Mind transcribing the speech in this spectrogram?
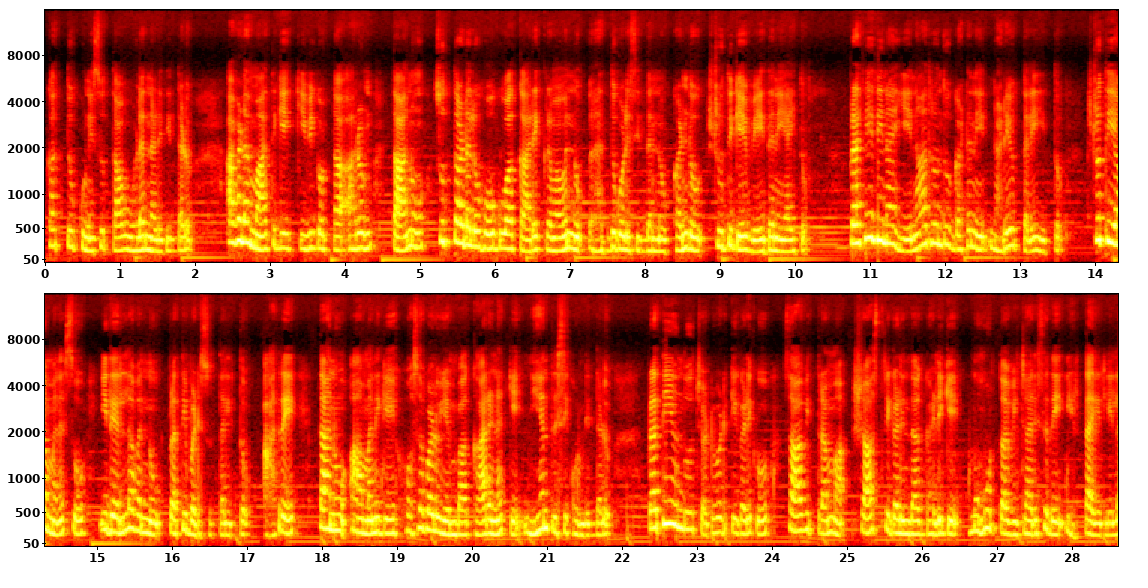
ಕತ್ತು ಕುಣಿಸುತ್ತಾ ಒಳನಡೆದಿದ್ದಳು. ಅವಳ ಮಾತಿಗೆ ಕಿವಿಗೊಟ್ಟ ಅರುಣ್ ತಾನು ಸುತ್ತಾಡಲು ಹೋಗುವ ಕಾರ್ಯಕ್ರಮವನ್ನು ರದ್ದುಗೊಳಿಸಿದ್ದನ್ನು ಕಂಡು ಶ್ರುತಿಗೆ ವೇದನೆಯಾಯಿತು. ಪ್ರತಿದಿನ ಏನಾದರೊಂದು ಘಟನೆ ನಡೆಯುತ್ತಲೇ ಇತ್ತು. ಶ್ರುತಿಯ ಮನಸ್ಸು ಇದೆಲ್ಲವನ್ನು ಪ್ರತಿಭಟಿಸುತ್ತಲಿತ್ತು. ಆದರೆ ತಾನು ಆ ಮನೆಗೆ ಹೊಸಬಳು ಎಂಬ ಕಾರಣಕ್ಕೆ ನಿಯಂತ್ರಿಸಿಕೊಂಡಿದ್ದಳು. ಪ್ರತಿಯೊಂದು ಚಟುವಟಿಕೆಗಳಿಗೂ ಸಾವಿತ್ರಮ್ಮ ಶಾಸ್ತ್ರಿಗಳಿಂದ ಗಳಿಗೆ ಮುಹೂರ್ತ ವಿಚಾರಿಸದೆ ಇರ್ತಾ ಇರಲಿಲ್ಲ.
